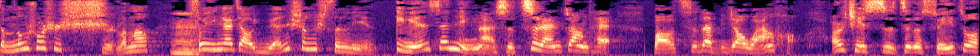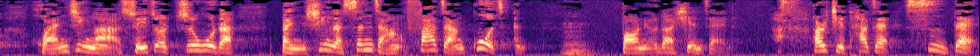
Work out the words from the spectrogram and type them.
怎么能说是死了呢？嗯，所以应该叫原生森林。原森林呢是自然状态保持的比较完好，而且是这个随着环境啊、随着植物的本性的生长发展过程，嗯，保留到现在的，而且它在世代。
